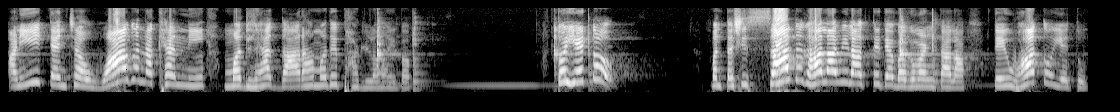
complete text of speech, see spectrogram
आणि त्यांच्या वाघ नख्यांनी मधल्या दारामध्ये फाडलं माईबाप. तो येतो. पण तशी साथ घालावी लागते त्या भगवंताला. तेव्हा तो येतो.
